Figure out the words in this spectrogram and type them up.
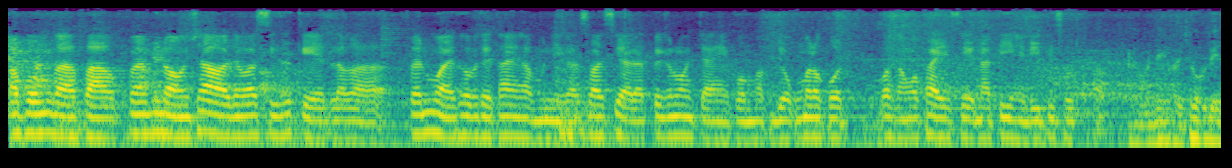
ครับผมก็ฝากแฟนพี่น้องชาวจังหวัดศรีสะเกดแล้วก็แฟนมวยทั่วประเทศไทยครับวันนี้ก็ซอยเสียและเป็นกำลังใจให้ผมครับยกมรกตวอสังกภัยเซนาตีให้ดีที่สุดครับอ่าวันนี้ขอโชคดี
